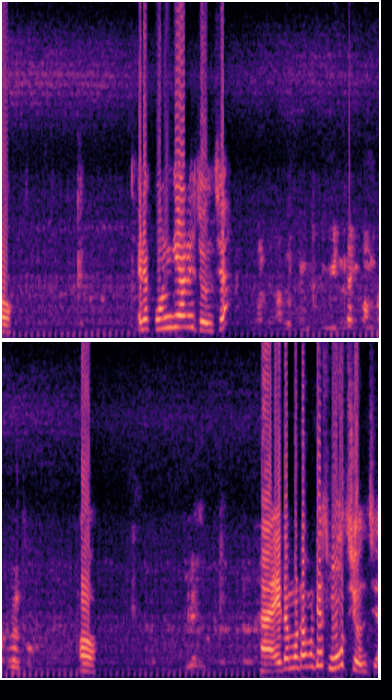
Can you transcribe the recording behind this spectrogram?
ও। এটা কোন গিয়ারে চলছে? ও। হ্যাঁ এটা মোটামুটি স্মুথ চলছে।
